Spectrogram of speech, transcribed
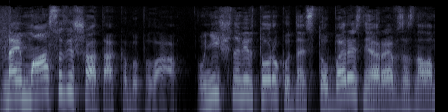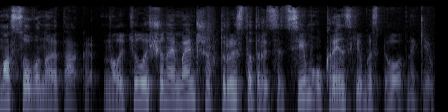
Наймасовіша атака БПЛА. У ніч на вівторок, 11 березня, РФ зазнала масованої атаки. Налетіло щонайменше 337 українських безпілотників.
